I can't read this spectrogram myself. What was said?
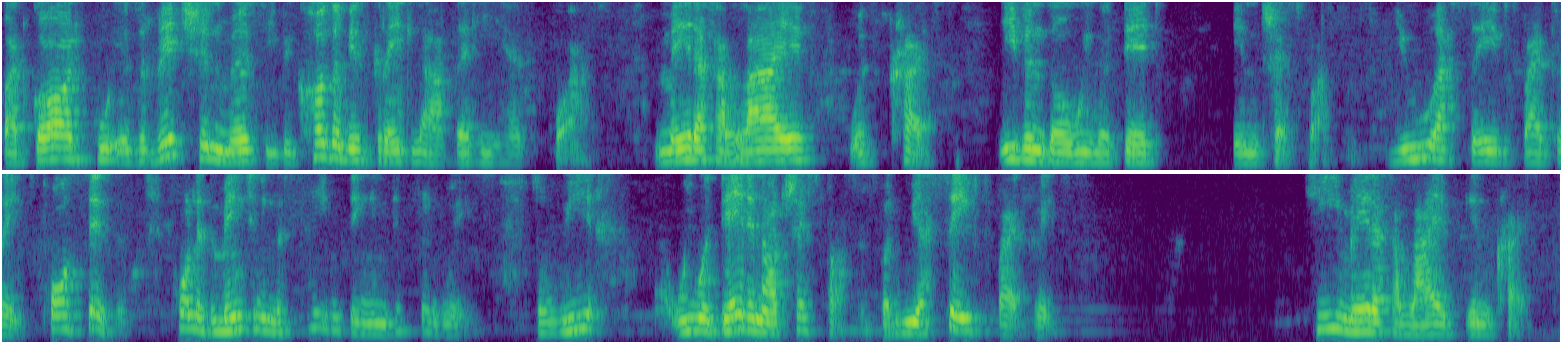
But God, who is rich in mercy because of his great love that he had for us, made us alive with Christ, even though we were dead in trespasses. You are saved by grace. Paul says it. Paul is mentioning the same thing in different ways. So we we were dead in our trespasses, but we are saved by grace. He made us alive in Christ.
